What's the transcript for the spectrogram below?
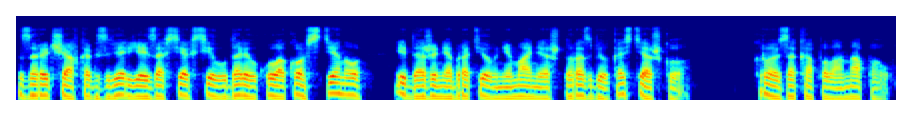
Зарычав как зверь, я изо всех сил ударил кулаком в стену и даже не обратил внимания, что разбил костяшку. Кровь закапала на пол,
